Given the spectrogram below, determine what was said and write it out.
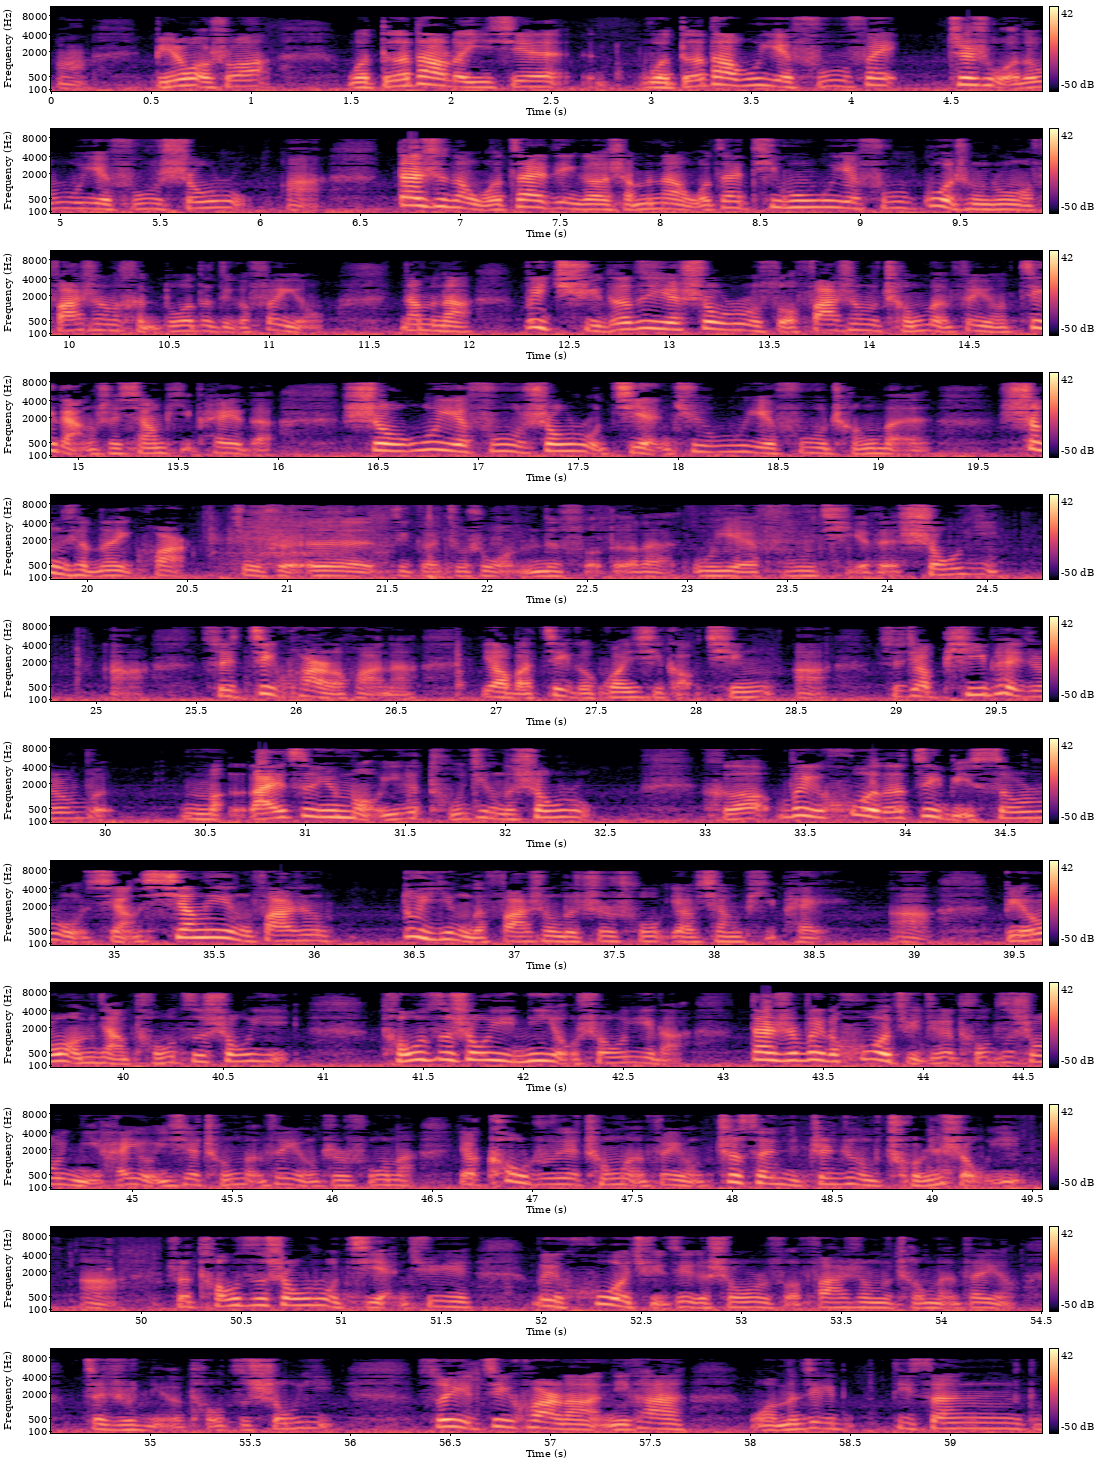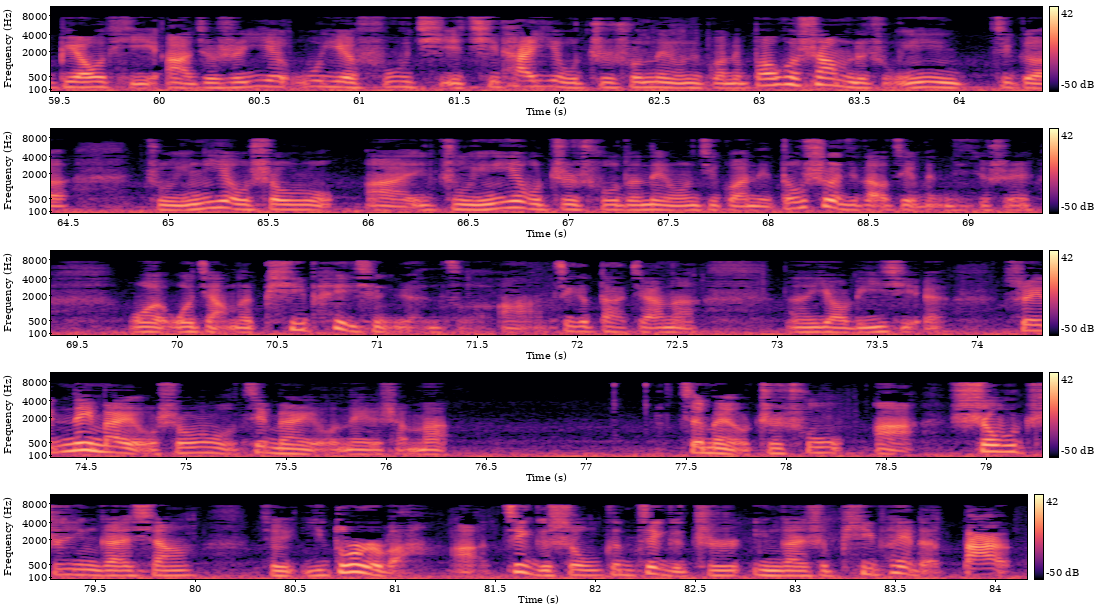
啊。比如我说，我得到了一些，我得到物业服务费。这是我的物业服务收入啊，但是呢，我在这个什么呢？我在提供物业服务过程中，我发生了很多的这个费用。那么呢，为取得这些收入所发生的成本费用，这两个是相匹配的。收物业服务收入减去物业服务成本，剩下的那一块就是呃，这个就是我们的所得的物业服务企业的收益啊。所以这块儿的话呢，要把这个关系搞清啊，所以叫匹配，就是某来自于某一个途径的收入。和为获得这笔收入想相应发生对应的发生的支出要相匹配啊，比如我们讲投资收益，投资收益你有收益了，但是为了获取这个投资收益，你还有一些成本费用支出呢，要扣除这些成本费用，这才是你真正的纯收益啊。说投资收入减去为获取这个收入所发生的成本费用，这就是你的投资收益。所以这块呢，你看。我们这个第三个标题啊，就是业物业服务企业其他业务支出内容的管理，包括上面的主营这个主营业务收入啊，主营业务支出的内容及管理，都涉及到这个问题，就是我我讲的匹配性原则啊，这个大家呢嗯要理解。所以那面有收入，这面有那个什么，这面有支出啊，收支应该相就一对儿吧啊，这个收跟这个支应该是匹配的，搭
